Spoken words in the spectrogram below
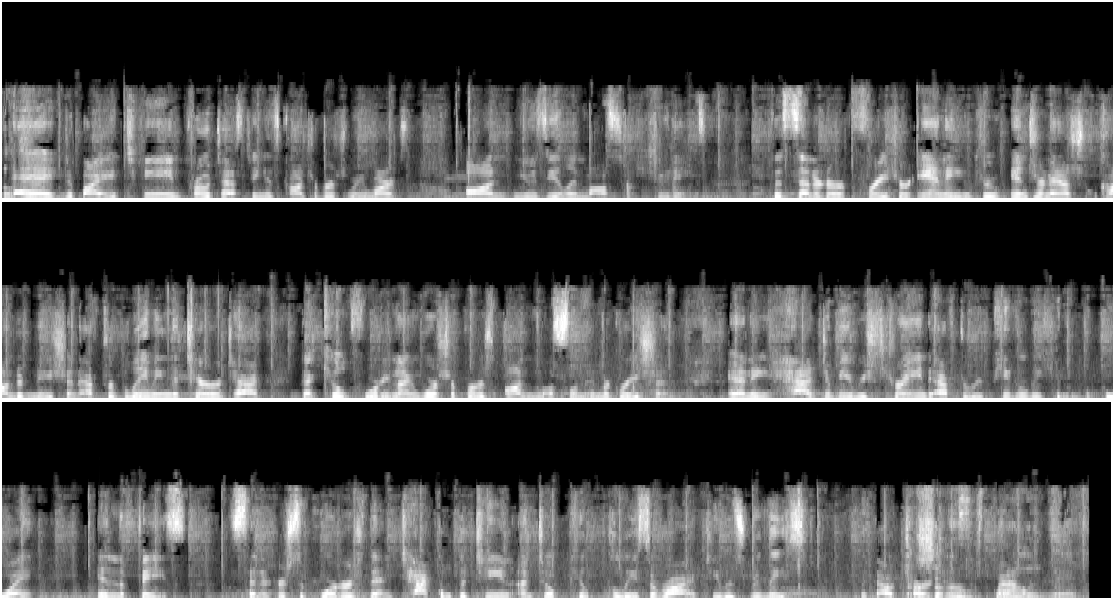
egged by a teen protesting his controversial remarks on New Zealand mosque shootings. The Senator Fraser Anning drew international condemnation after blaming the terror attack that killed 49 worshippers on Muslim immigration. Anning had to be restrained after repeatedly hitting the boy in the face. Senator supporters then tackled the teen until police arrived. He was released without charges. The Senator was Wow. boiling mad.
